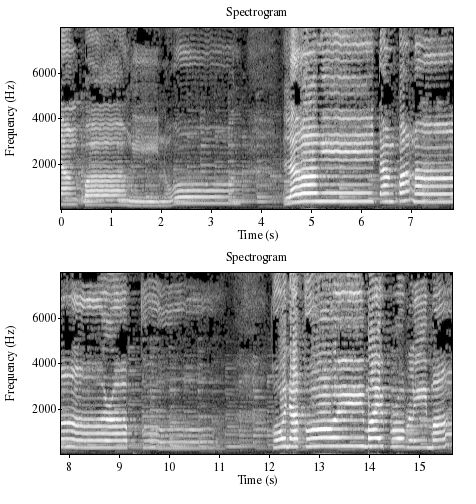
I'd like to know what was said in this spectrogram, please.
ang Panginoon, langit ang pangarap ko. Kung ako'y may problema,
